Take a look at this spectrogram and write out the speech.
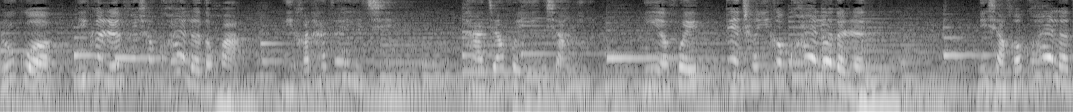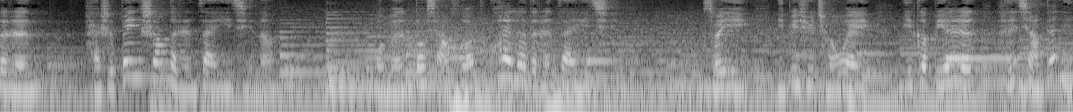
如果一个人非常快乐的话，你和他在一起，他将会影响你，你也会变成一个快乐的人。你想和快乐的人，还是悲伤的人在一起呢？我们都想和快乐的人在一起，所以你必须成为一个别人很想跟你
